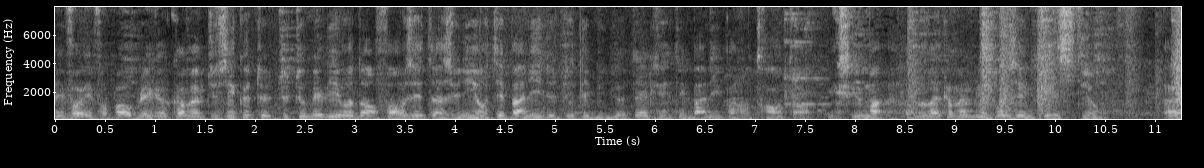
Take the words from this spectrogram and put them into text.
Il ne faut, il faut pas oublier que quand même, tu sais que tous mes livres d'enfants aux États-Unis ont été bannis de toutes les bibliothèques. J'ai été banni pendant 30 ans. Excuse-moi, je voudrais quand même lui poser une question. Euh,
